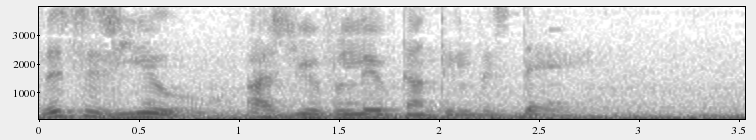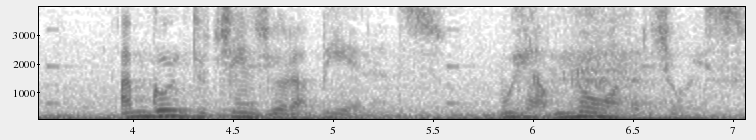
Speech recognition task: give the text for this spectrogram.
This is you, as you've lived until this day. I'm going to change your appearance. We have no other choice.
